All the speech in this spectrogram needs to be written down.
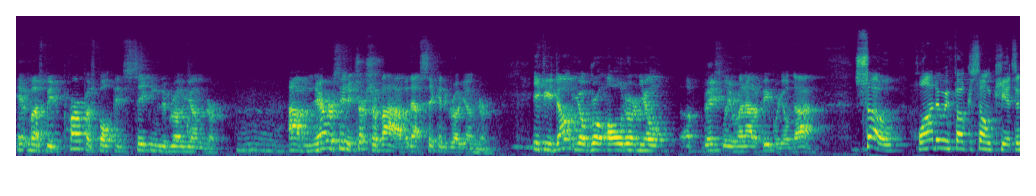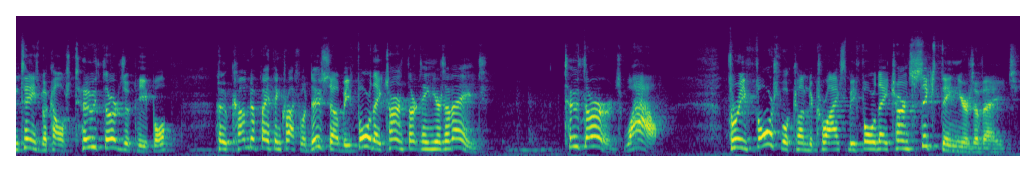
it must be purposeful and seeking to grow younger. Hmm. I've never seen a church survive without seeking to grow younger. If you don't, you'll grow older and you'll eventually run out of people. You'll die. So, why do we focus on kids and teens? Because two thirds of people who come to faith in Christ will do so before they turn 13 years of age. Two thirds. Wow. Three fourths will come to Christ before they turn 16 years of age.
